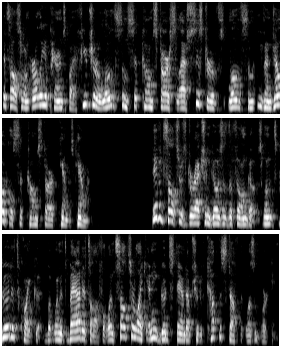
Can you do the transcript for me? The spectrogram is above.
It's also an early appearance by a future loathsome sitcom star slash sister of loathsome evangelical sitcom star Candace Cameron. David Seltzer's direction goes as the film goes. When it's good, it's quite good, but when it's bad, it's awful. And Seltzer, like any good stand up, should have cut the stuff that wasn't working.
